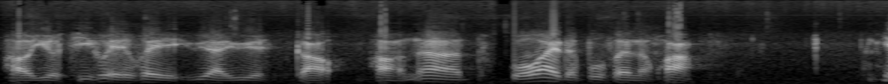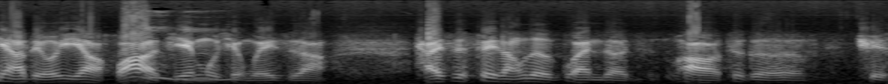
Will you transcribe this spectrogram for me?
好，有机会会越来越高。好，那国外的部分的话，你要留意啊，华尔街目前为止啊，还是非常乐观的啊，这个。全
